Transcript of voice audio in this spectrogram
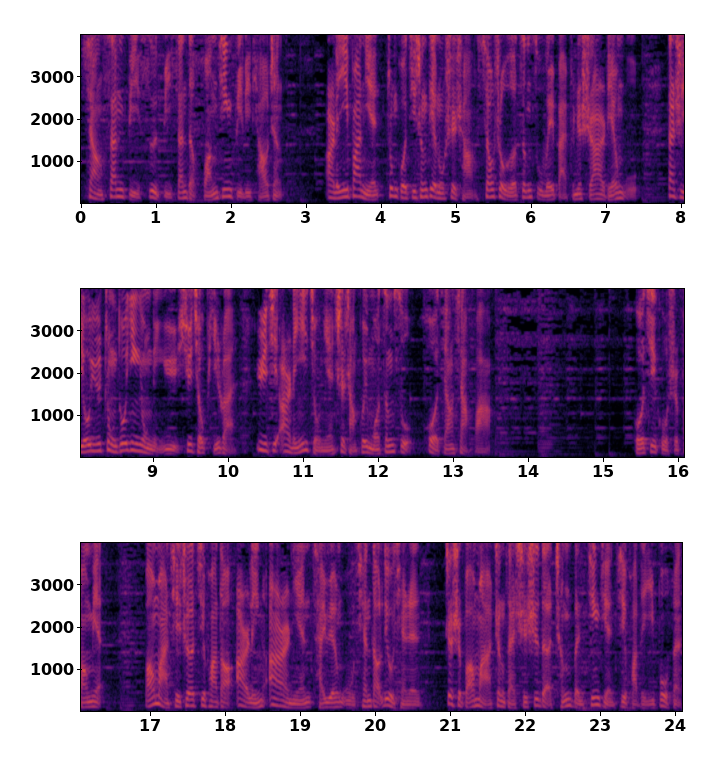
向三比四比三的黄金比例调整。二零一八年，中国集成电路市场销售额增速为百分之十二点五，但是由于众多应用领域需求疲软，预计二零一九年市场规模增速或将下滑。国际股市方面，宝马汽车计划到二零二二年裁员五千到六千人，这是宝马正在实施的成本精简计划的一部分。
